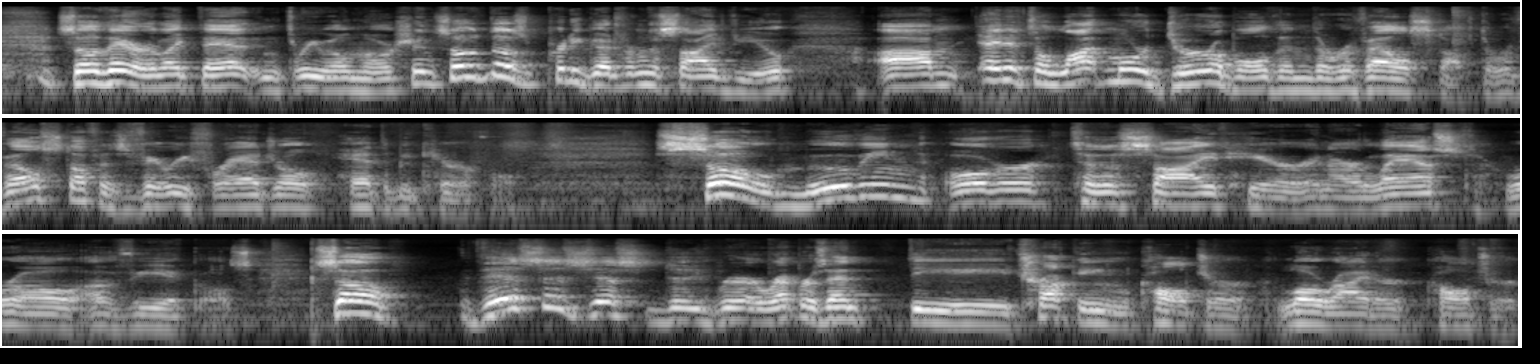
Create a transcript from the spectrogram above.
so there, like that in three-wheel motion. So it does pretty good from the side view. Um, and it's a lot more durable than the Revell stuff. The Revell stuff is very fragile. Had to be careful. So, moving over to the side here in our last row of vehicles. So, this is just to represent the trucking culture, lowrider culture.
